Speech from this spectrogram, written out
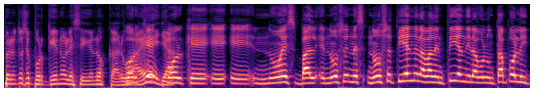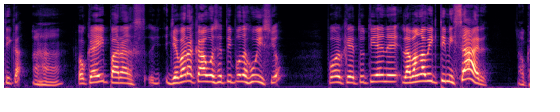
pero entonces, ¿por qué no le siguen los cargos a ella? porque eh, eh, no, es val- eh, no, se, no se tiene la valentía ni la voluntad política, Ajá, ¿ok? Para llevar a cabo ese tipo de juicio, porque tú tienes, la van a victimizar, ok.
